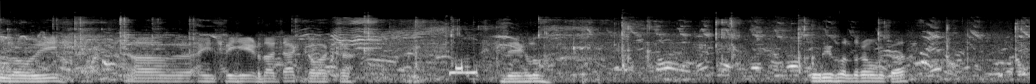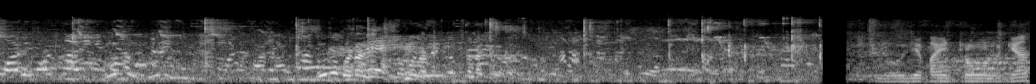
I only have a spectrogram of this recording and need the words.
ਲੋ ਜੀ, ਆ ਐਂਟਰੀ ਗੇਟ ਦਾ ਝਾਕਾ ਵਾਕਾ। ਦੇਖ ਲਓ। ਪੂਰੀ ਫੁੱਲ ਰੌਣਕ ਆ। ਲੋ ਜੀ, ਆਪਾਂ ਐਂਟਰ ਹੋਣ ਲੱਗਿਆ।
